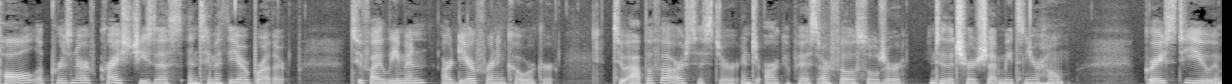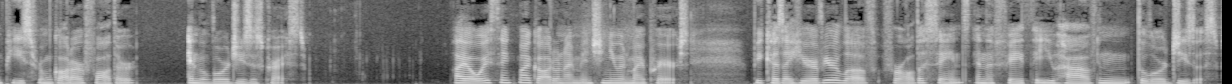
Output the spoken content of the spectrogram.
Paul, a prisoner of Christ Jesus, and Timothy, our brother, to Philemon, our dear friend and co worker, to Apphia, our sister, and to Archippus, our fellow soldier, and to the church that meets in your home. Grace to you and peace from God our Father and the Lord Jesus Christ. I always thank my God when I mention you in my prayers, because I hear of your love for all the saints and the faith that you have in the Lord Jesus.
